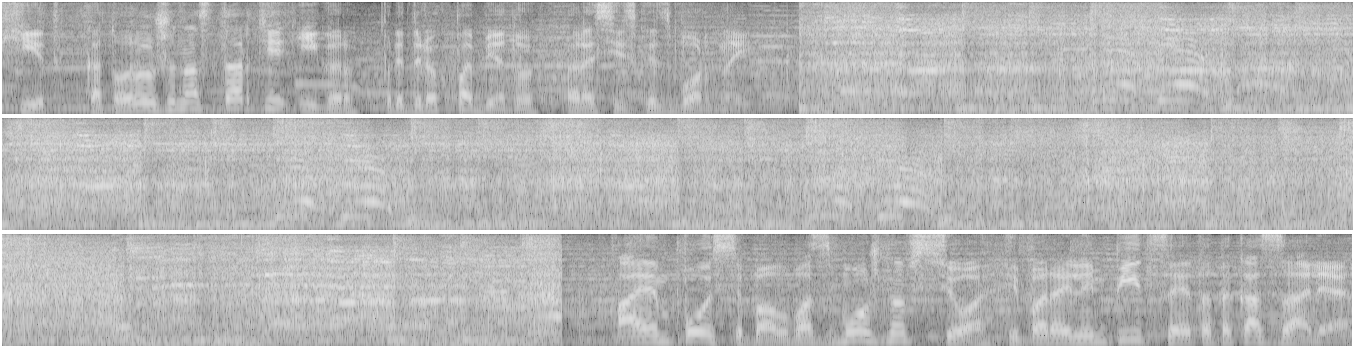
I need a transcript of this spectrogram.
Хит, который уже на старте игр предрек победу российской сборной. А Impossible возможно все, и паралимпийцы это доказали.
